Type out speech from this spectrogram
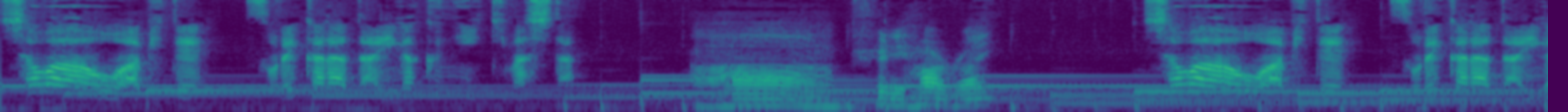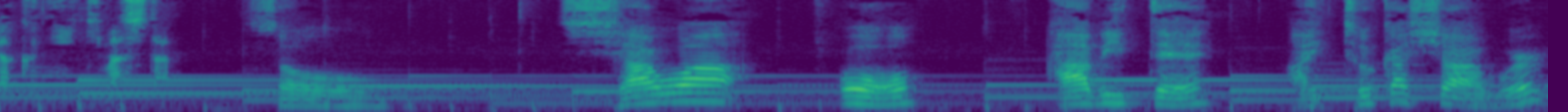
シャワーを浴びて、それから大学に行きました。 Ah, pretty hard, right? シャワーを浴びて、それから大学に行きました。 So, shower o abite. I took a shower.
